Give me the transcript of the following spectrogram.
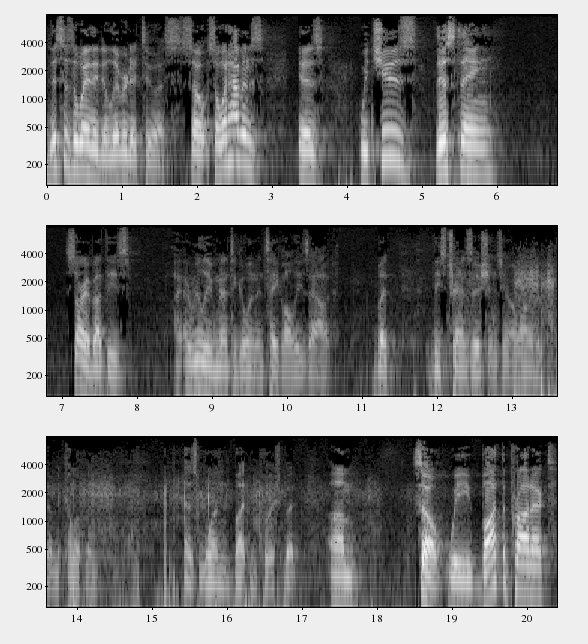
This is the way they delivered it to us. So, so what happens is we choose this thing. Sorry about these. I, I really meant to go in and take all these out. But these transitions. You know, I wanted to, them to come up in, as one button push. But um, so we bought the product.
